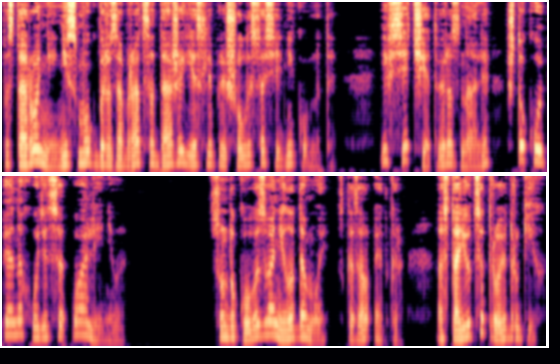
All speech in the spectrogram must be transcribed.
Посторонний не смог бы разобраться, даже если пришел из соседней комнаты. И все четверо знали, что копия находится у Оленева. «Сундукова звонила домой», — сказал Эдгар. «Остаются трое других.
